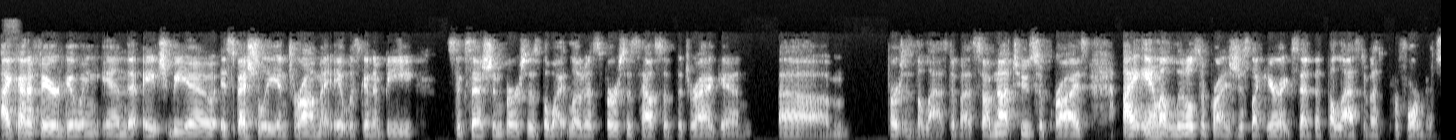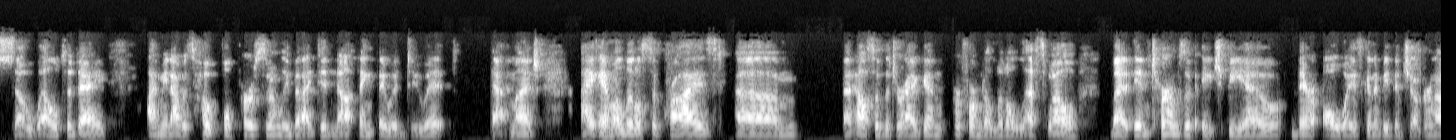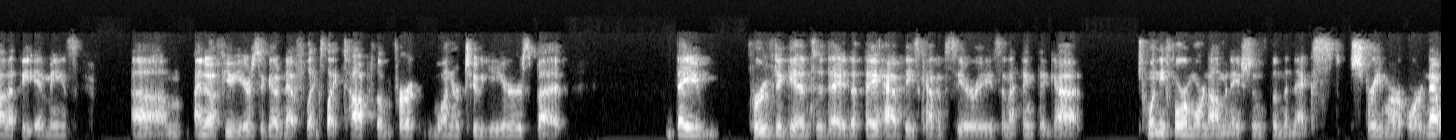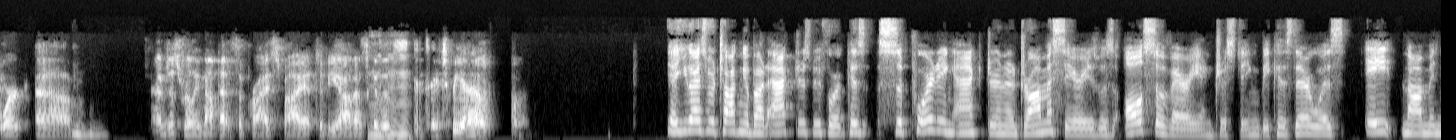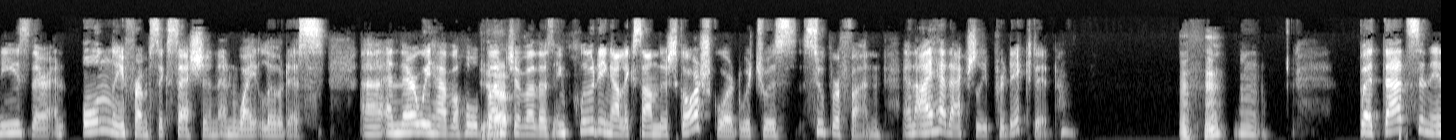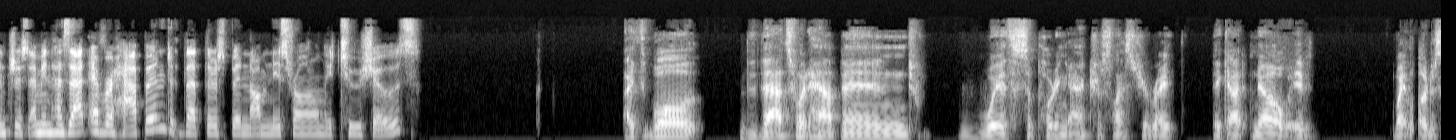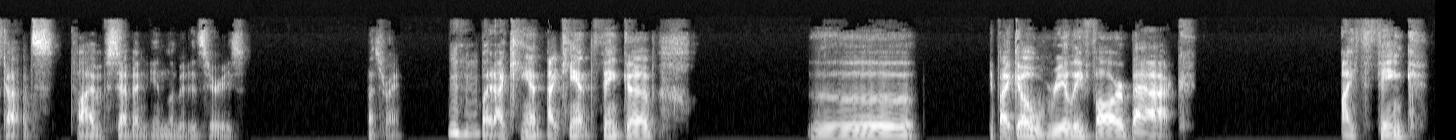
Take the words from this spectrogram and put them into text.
I kind of figured going in that HBO, especially in drama, it was going to be Succession versus The White Lotus versus House of the Dragon um, versus The Last of Us. So I'm not too surprised. I am a little surprised, just like Eric said, that The Last of Us performed so well today. I mean, I was hopeful personally, but I did not think they would do it that much. I am a little surprised um, that House of the Dragon performed a little less well, but in terms of HBO, they're always going to be the juggernaut at the Emmys. Um, I know a few years ago Netflix like topped them for one or two years, but they proved again today that they have these kind of series, and I think they got 24 more nominations than the next streamer or network. Um, mm-hmm. I'm just really not that surprised by it, to be honest, because mm-hmm. it's, it's HBO. Yeah, you guys were talking about actors before because supporting actor in a drama series was also very interesting because there was eight nominees there and only from Succession and White Lotus. Uh, and there we have a whole yep. bunch of others, including Alexander Skarsgård, which was super fun. And I had actually predicted. Mm-hmm. Mm. But that's an interest. I mean, has that ever happened that there's been nominees from only two shows? I well, that's what happened with supporting actress last year, right? They got no, if White Lotus got five of seven in limited series. That's right. Mm-hmm. But I can't I can't think of uh, if I go really far back, I think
